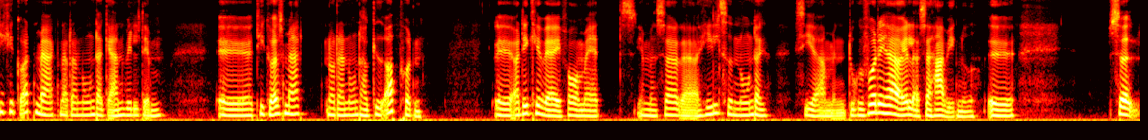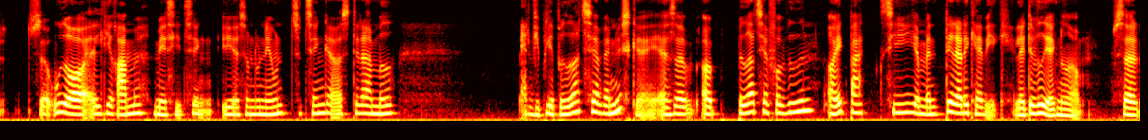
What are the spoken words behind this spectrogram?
De kan godt mærke, når der er nogen, der gerne vil dem. Øh, de kan også mærke, når der er nogen, der har givet op på den. Øh, og det kan være i form af, at jamen, så er der hele tiden nogen, der siger, men du kan få det her, og ellers så har vi ikke noget. Øh, så, så ud over alle de rammemæssige ting, ja, som du nævnte, så tænker jeg også det der med, at vi bliver bedre til at være nysgerrige, altså, og bedre til at få viden, og ikke bare sige, jamen det der, det kan vi ikke, eller det ved jeg ikke noget om. Så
